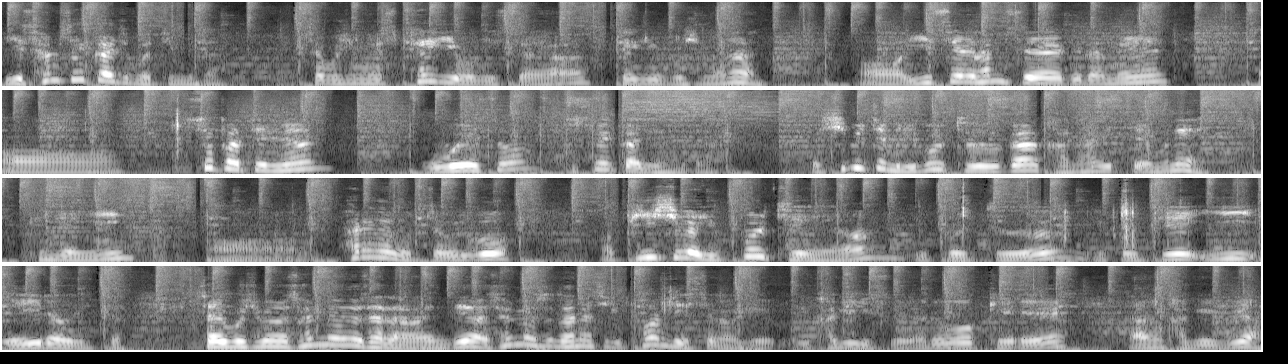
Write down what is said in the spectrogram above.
이게 3셀까지 버팁니다. 자 보시면 스펙이 여기 있어요. 스펙이 보시면은 어, 2셀 3셀 그 다음에 어, 수소 배터리는 5에서 9셀까지 됩니다. 11.1V가 가능하기 때문에 굉장히 어, 활용도가 높죠. 그리고 어, BC가 6V예요. 6V 6V에 EA라고 있죠 자 보시면 설명도 잘 나와 있는데요. 설명서도 하나씩 포함되어 있어요. 가격, 가격이 있어요. 이렇게 나오는 가격이고요.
